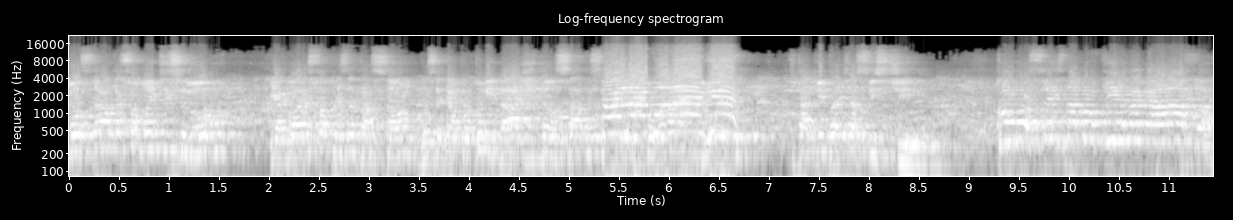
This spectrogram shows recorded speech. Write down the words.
mostrar o que a sua mãe te ensinou. E agora a sua apresentação, você tem a oportunidade de dançar com esse público que está aqui para te assistir. Com vocês na boquinha da garrafa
